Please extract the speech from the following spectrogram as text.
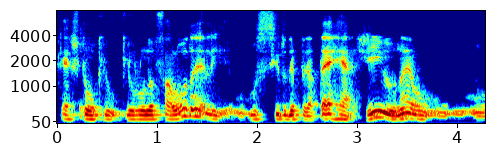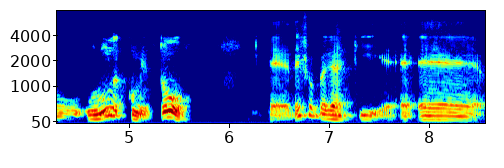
questão que, que o Lula falou, né? Ele, o Ciro depois até reagiu, né? O, o Lula comentou, é, deixa eu pegar aqui, é, é,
